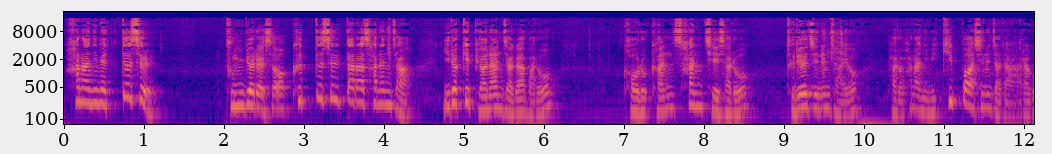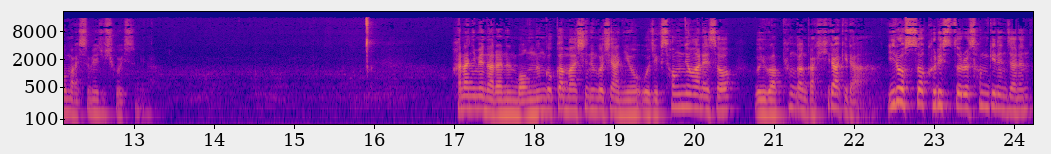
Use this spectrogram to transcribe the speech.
하나님의 뜻을 분별해서 그 뜻을 따라 사는 자, 이렇게 변한 자가 바로 거룩한 산 제사로 드려지는 자요, 바로 하나님이 기뻐하시는 자다라고 말씀해 주시고 있습니다. 하나님의 나라는 먹는 것과 마시는 것이 아니요 오직 성령 안에서 의와 평강과 희락이라. 이로써 그리스도를 섬기는 자는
